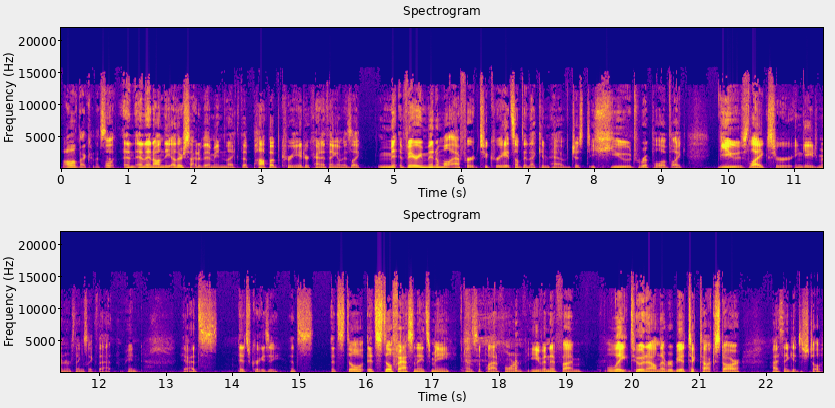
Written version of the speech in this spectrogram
all of that kind of stuff. Well, and and then on the other side of it, I mean, like the pop up creator kind of thing of is like mi- very minimal effort to create something that can have just a huge ripple of like views, likes, or engagement or things like that. I mean, yeah, it's it's crazy. It's it's still it still fascinates me as a platform, even if I'm late to it. and I'll never be a TikTok star. I think it's still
